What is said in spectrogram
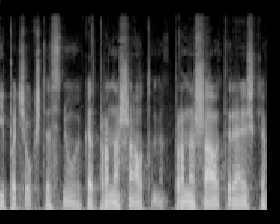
ypač aukštesnių, kad pranašautumėt. Pranašauti reiškia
